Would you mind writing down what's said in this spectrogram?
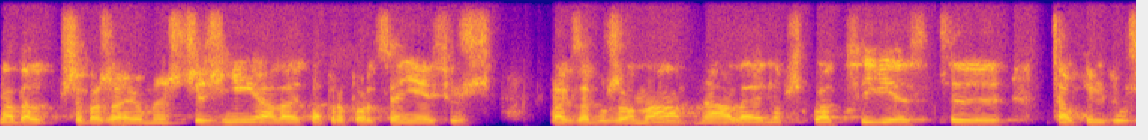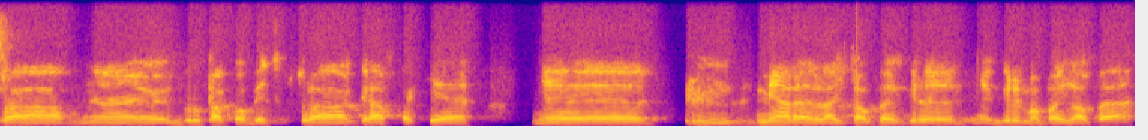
nadal przeważają mężczyźni, ale ta proporcja nie jest już tak zaburzona, no ale na przykład jest y, całkiem duża e, grupa kobiet, która gra w takie e, w miarę lightowe gry, gry mobilowe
